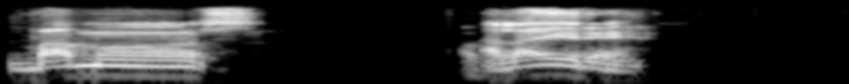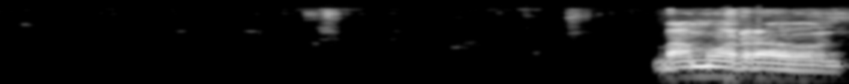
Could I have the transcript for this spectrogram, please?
Vamos al aire. Vamos, Raúl.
